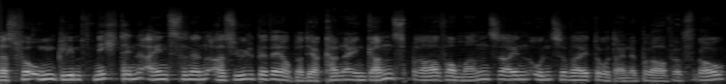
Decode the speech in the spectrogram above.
das verunglimpft nicht den einzelnen Asylbewerber. Der kann ein ganz braver Mann sein und so weiter oder eine brave Frau.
